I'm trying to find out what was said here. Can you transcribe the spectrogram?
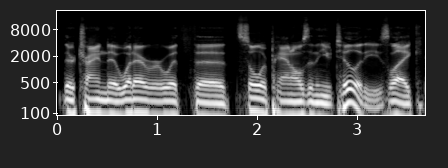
they're trying to whatever with the solar panels and the utilities. Like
